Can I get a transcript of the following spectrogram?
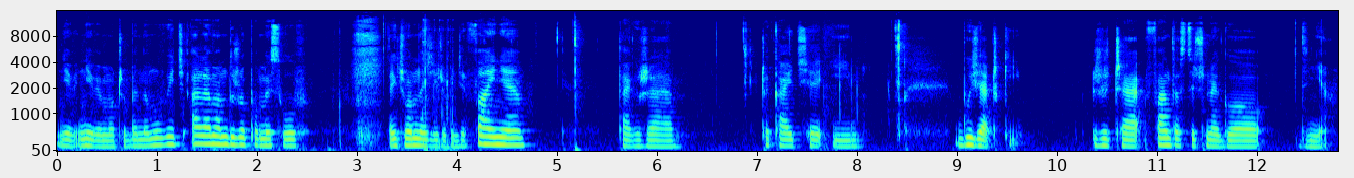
Nie, nie wiem, o czym będę mówić, ale mam dużo pomysłów Także mam nadzieję, że będzie fajnie. Także czekajcie i buziaczki. Życzę fantastycznego dnia.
